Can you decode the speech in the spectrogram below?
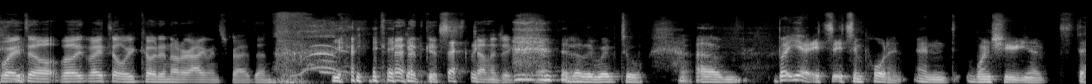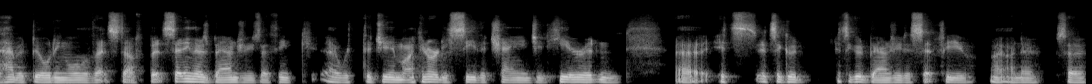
wait till wait, wait till we code another Iron Scribe then. yeah, it gets exactly. challenging. Yeah, another web tool. Yeah. Um, but yeah, it's it's important. And once you, you know, the habit building, all of that stuff. But setting those boundaries, I think uh, with the gym, I can already see the change and hear it and uh, it's it's a good it's a good boundary to set for you. I, I know. So,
